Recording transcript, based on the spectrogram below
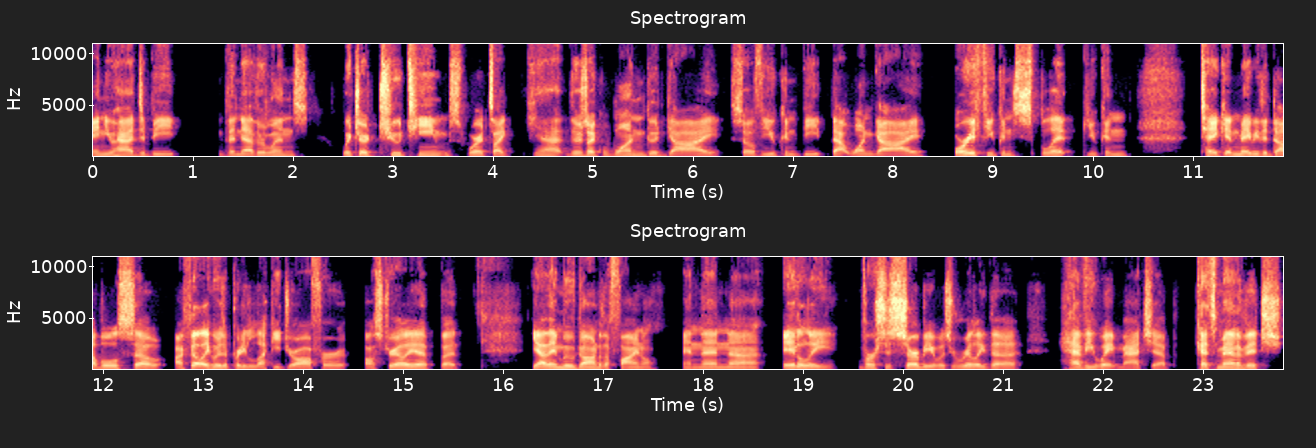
and you had to beat the Netherlands, which are two teams where it's like, yeah, there's like one good guy. So if you can beat that one guy, or if you can split, you can take in maybe the doubles. So I felt like it was a pretty lucky draw for Australia, but yeah, they moved on to the final. And then uh, Italy versus Serbia was really the heavyweight matchup. Kecmanovic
